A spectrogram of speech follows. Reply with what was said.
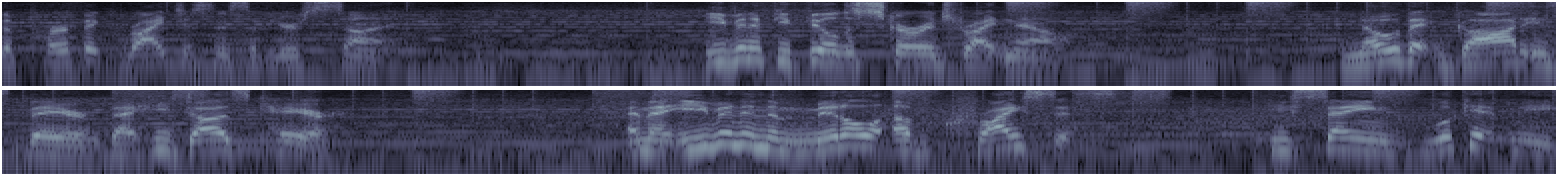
the perfect righteousness of your Son. Even if you feel discouraged right now, know that God is there, that He does care, and that even in the middle of crisis, He's saying, Look at me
